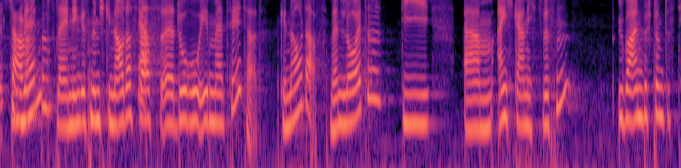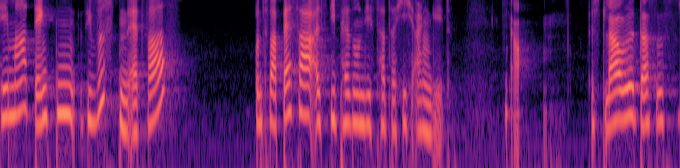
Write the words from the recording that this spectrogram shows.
ich Mansplaining ist nämlich genau das, Ja. was äh, Doro eben erzählt hat. Genau das. Wenn Leute, die ähm, eigentlich gar nichts wissen über ein bestimmtes Thema, denken, sie wüssten etwas und zwar besser als die Person, die es tatsächlich angeht. Ja, ich glaube, das ist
